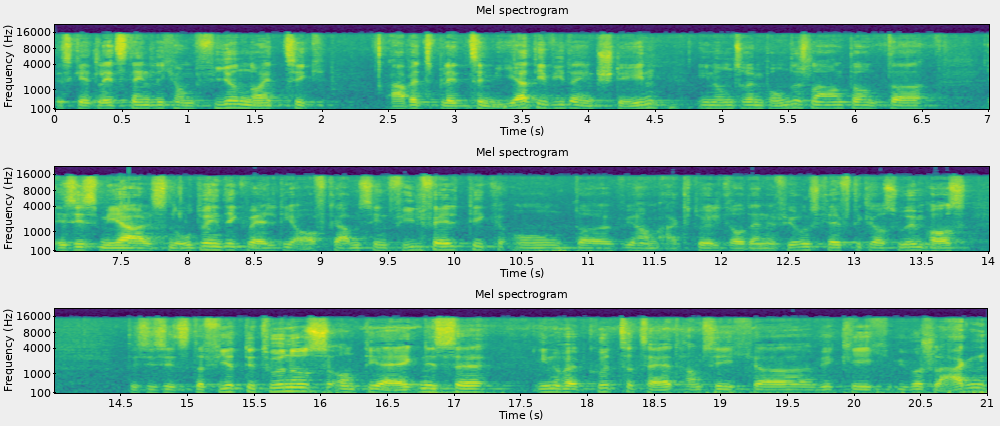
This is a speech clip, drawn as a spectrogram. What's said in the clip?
Es geht letztendlich um 94 Arbeitsplätze mehr, die wieder entstehen in unserem Bundesland und äh, es ist mehr als notwendig, weil die Aufgaben sind vielfältig und äh, wir haben aktuell gerade eine Führungskräfteklausur im Haus. Das ist jetzt der vierte Turnus und die Ereignisse innerhalb kurzer Zeit haben sich äh, wirklich überschlagen.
